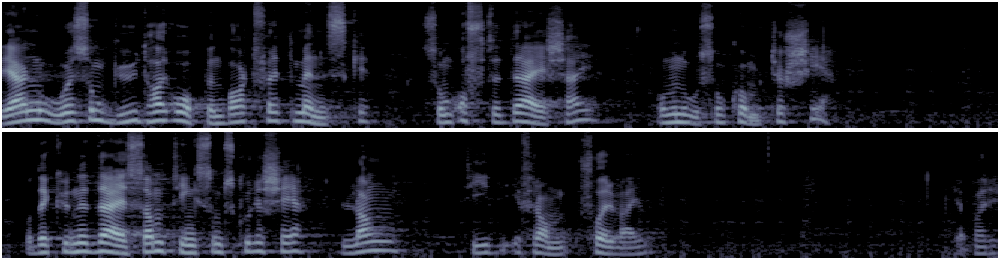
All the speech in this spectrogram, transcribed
det er noe som Gud har åpenbart for et menneske, som ofte dreier seg om noe som kommer til å skje. Og det kunne dreie seg om ting som skulle skje lang tid i forveien. Jeg bare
